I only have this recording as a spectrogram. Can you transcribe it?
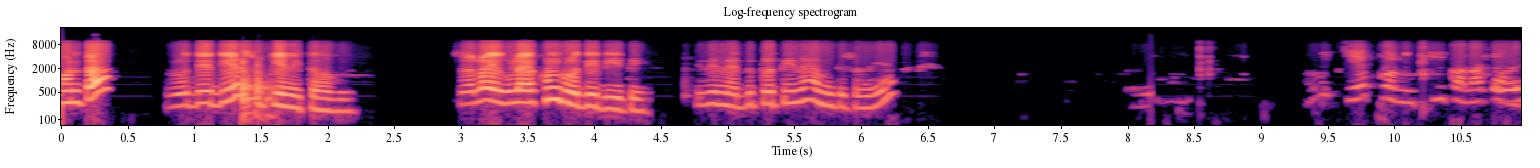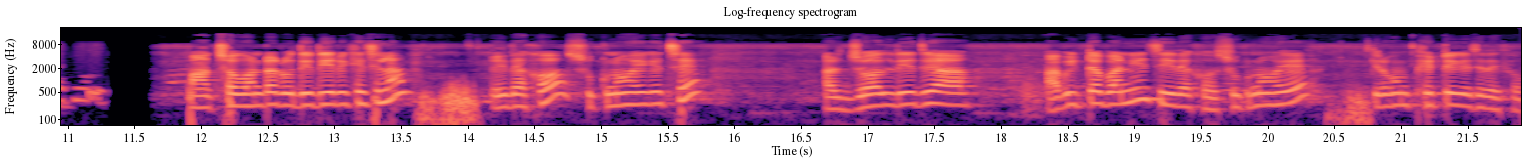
ঘণ্টা রোদে দিয়ে শুকিয়ে নিতে হবে। চলো এগুলো এখন রোদে দিয়ে দিই। দিদি নে দুটো তিনে আমি দুটো নিয়ে। আমি চেক করব কি কালারটা পাঁচ ছ ঘণ্টা রোদে দিয়ে রেখেছিলাম। এই দেখো শুকনো হয়ে গেছে। আর জল দিয়ে যে আবিরটা বানিয়েছি এই দেখো শুকনো হয়ে কীরকম ফেটে গেছে দেখো।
